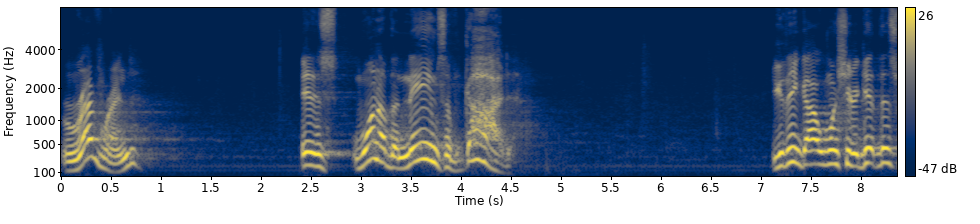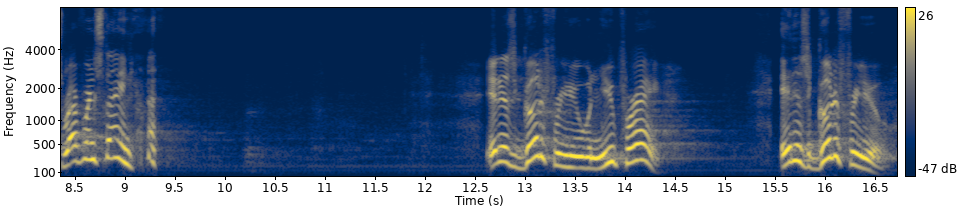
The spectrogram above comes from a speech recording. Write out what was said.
Reverend is one of the names of God. You think God wants you to get this reverence thing? it is good for you when you pray. It is good for you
